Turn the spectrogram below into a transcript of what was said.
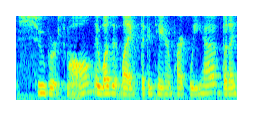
super small. It wasn't like the container park we have, but I,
